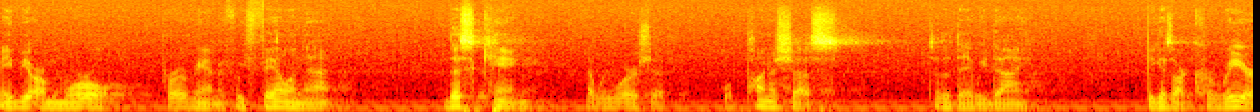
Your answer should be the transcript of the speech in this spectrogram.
maybe our moral program, if we fail in that, this king that we worship will punish us to the day we die. Because our career,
